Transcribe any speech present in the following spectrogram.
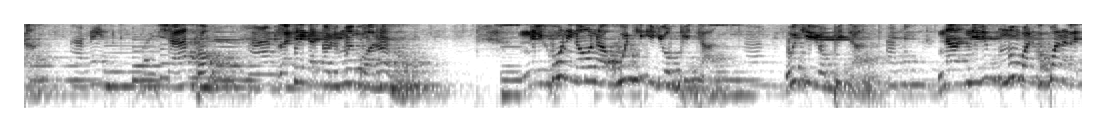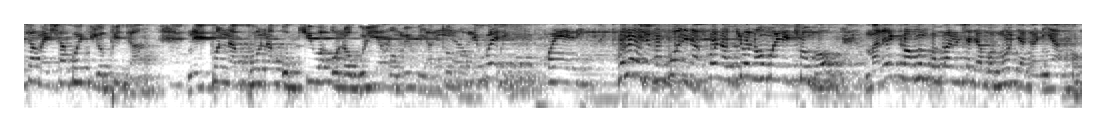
maisha Amen. maisha yako Amen. lakini katika ulimwengu wa roho nilikuwa ninaona wiki iliyopita wiki iliyopita Amen. na nili, mungu alipokuwa analetea maisha yako wiki iliyopita nilikuwa ninakuona ukiwa unaugulia maumivu ya tumbo ni kweli Kweli. kwa hiyo nilipokuwa ninakuona ukiwa unaumwa ile tumbo malaika wa mungu akawa anaonyesha jambo moja ndani yako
